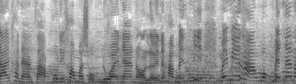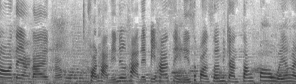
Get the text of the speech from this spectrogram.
ได้คะแนนจากผู้ที่เข้ามาชมด้วยแน่นอนเลยนะคะ ไม่มีไม่มีทางหมกเม็ดแน่นอนแต่อย่างใดขอถามนิดนึงค่ะ ในปี 54 นี้สปอนเซอร์มีการตั้งเป้าไว้ยังไง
